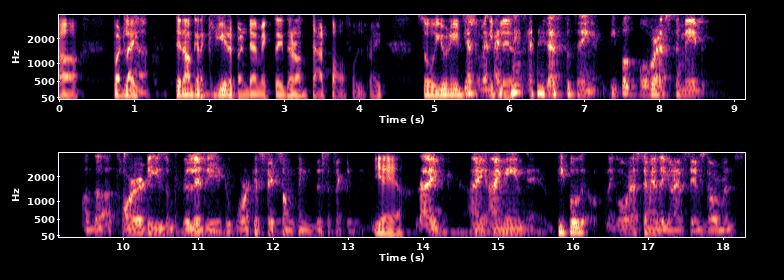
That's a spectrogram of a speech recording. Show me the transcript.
duh but like yeah. they're not going to create a pandemic they, they're not that powerful right so you need Yes, so many I players think I think that's the thing. People overestimate uh, the authorities' ability to orchestrate something this effectively. yeah yeah Like I I mean, eh, people like overestimate the United States governments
